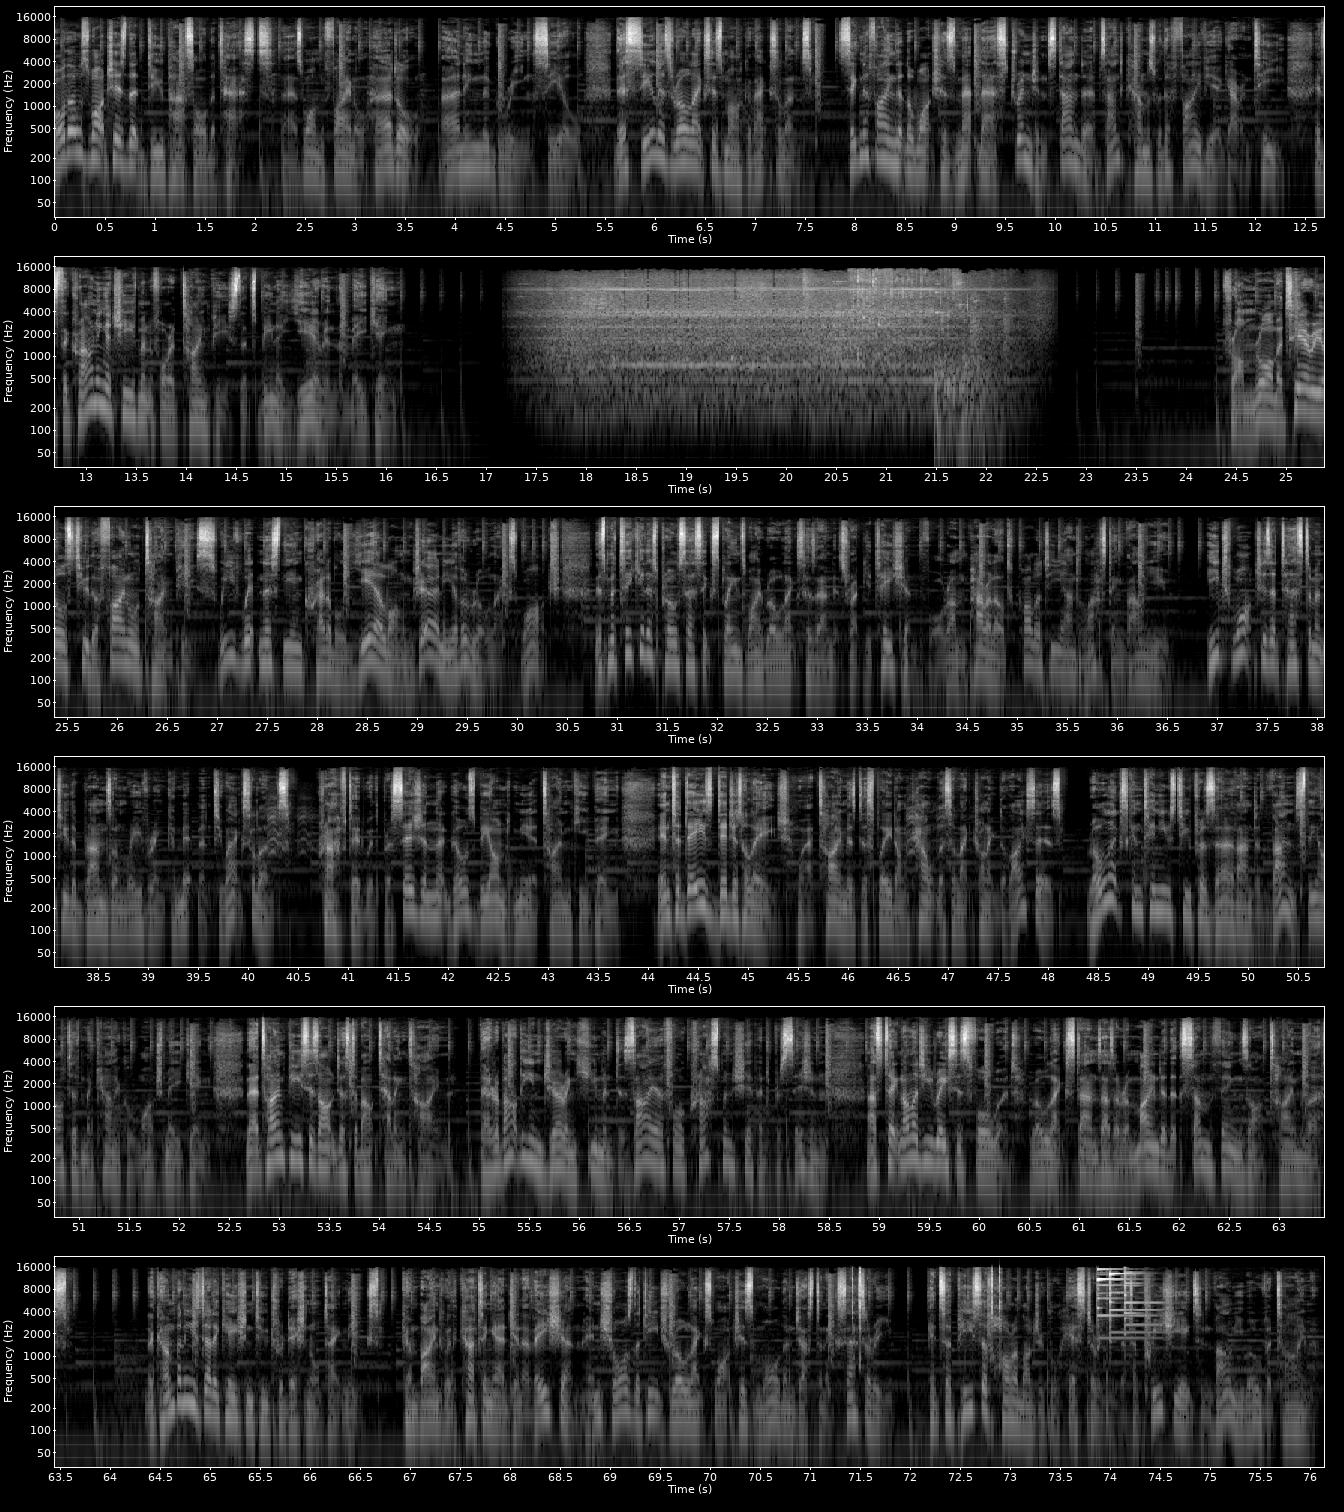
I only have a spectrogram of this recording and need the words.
For those watches that do pass all the tests, there's one final hurdle, earning the Green Seal. This seal is Rolex's mark of excellence, signifying that the watch has met their stringent standards and comes with a 5-year guarantee. It's the crowning achievement for a timepiece that's been a year in the making. From raw materials to the final timepiece, we've witnessed the incredible year-long journey of a Rolex watch. This meticulous process explains why Rolex has earned its reputation for unparalleled quality and lasting value. Each watch is a testament to the brand's unwavering commitment to excellence, crafted with precision that goes beyond mere timekeeping. In today's digital age, where time is displayed on countless electronic devices, Rolex continues to preserve and advance the art of mechanical watchmaking. Their timepieces aren't just about telling time, they're about the enduring human desire for craftsmanship and precision. As technology races forward, Rolex stands as a reminder that some things are timeless. The company's dedication to traditional techniques, combined with cutting-edge innovation, ensures that each Rolex watch is more than just an accessory. It's a piece of horological history that appreciates in value over time.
